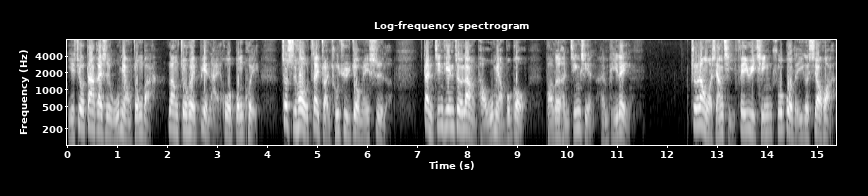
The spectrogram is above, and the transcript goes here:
也就大概是五秒钟吧，浪就会变矮或崩溃。这时候再转出去就没事了。但今天这浪跑五秒不够，跑得很惊险，很疲累。这让我想起费玉清说过的一个笑话。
